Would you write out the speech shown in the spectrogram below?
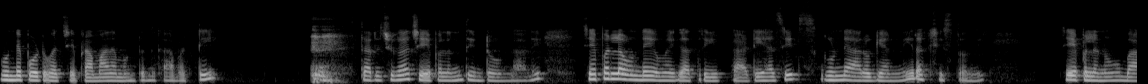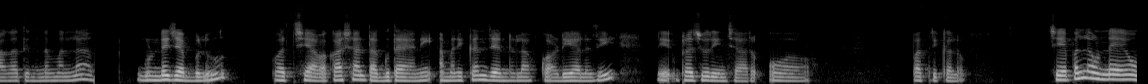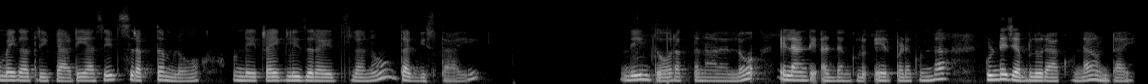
గుండెపోటు వచ్చే ప్రమాదం ఉంటుంది కాబట్టి తరచుగా చేపలను తింటూ ఉండాలి. చేపల్లో ఉండే ఒమేగా త్రీ ఫ్యాటీ యాసిడ్స్ గుండె ఆరోగ్యాన్ని రక్షిస్తుంది. చేపలను బాగా తినడం వల్ల గుండె జబ్బులు వచ్చే అవకాశాలు తగ్గుతాయని అమెరికన్ జనరల్ ఆఫ్ కార్డియాలజీ ప్రచురించారు. పత్రికలో. చేపల్లో ఉండే ఒమేగా త్రీ ఫ్యాటీ యాసిడ్స్ రక్తంలో ఉండే ట్రైగ్లిజరైడ్స్లను తగ్గిస్తాయి. దీంతో రక్తనాళాల్లో ఎలాంటి అడ్డంకులు ఏర్పడకుండా గుండె జబ్బులు రాకుండా ఉంటాయి.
